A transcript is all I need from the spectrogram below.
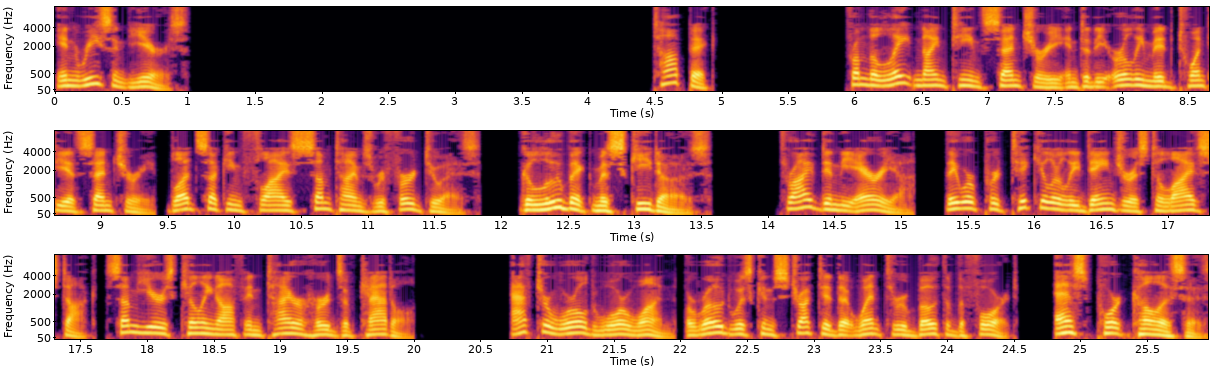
In recent years from the late 19th century into the early mid-20th century, bloodsucking flies sometimes referred to as Golubac mosquitoes thrived in the area. They were particularly dangerous to livestock, some years killing off entire herds of cattle. After World War I, a road was constructed that went through both of the fort's portcullises.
